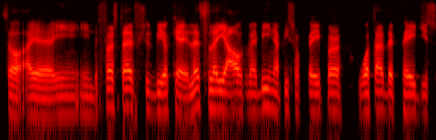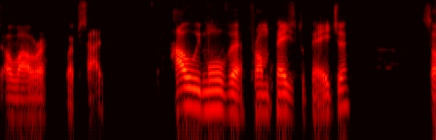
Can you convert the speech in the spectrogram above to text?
So I, uh, in, in, the first step should be, okay, let's lay out maybe in a piece of paper, what are the pages of our website? How we move uh, from page to page. So,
